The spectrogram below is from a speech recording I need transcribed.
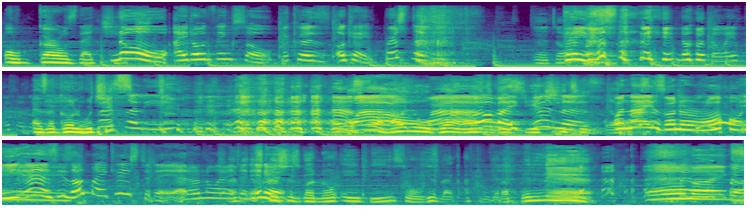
or girls that cheat? No, I don't think so. Because, okay, personally, Yeah, tell Guys, personally, no, the way Musa As a girl who cheats, Personally, Let how you Wow. Oh my goodness. cheating. Ona is on a roll. he eh? is. He's on my case today. I don't know what I, I did. Anyway, anyway. she's got no AB, so he's like, I can get up in there. Oh my god.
